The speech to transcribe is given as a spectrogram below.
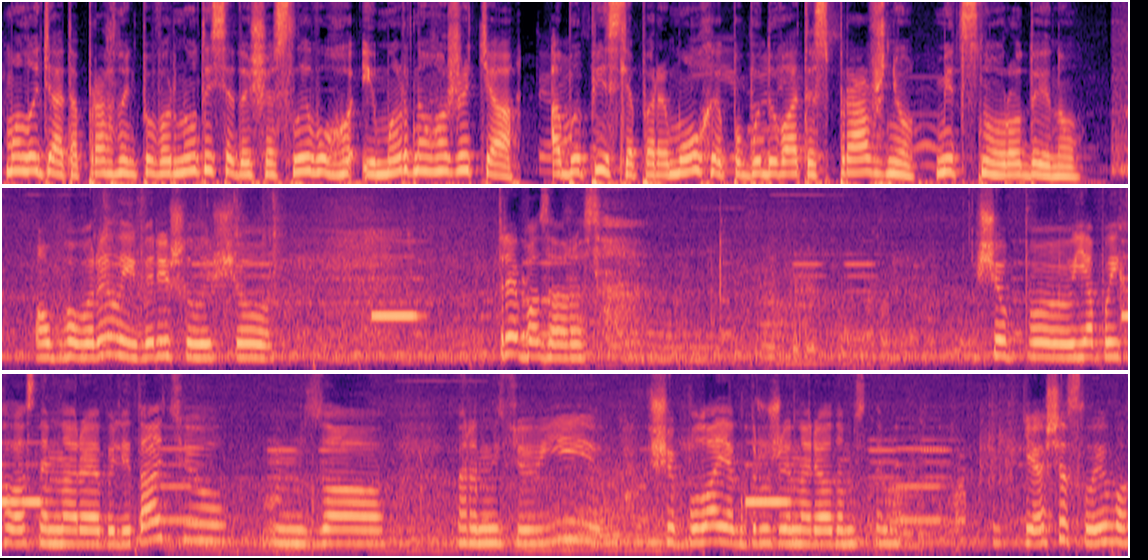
Молодята прагнуть повернутися до щасливого і мирного життя, аби після перемоги побудувати справжню міцну родину. обговорили і вирішили, що треба зараз. Щоб е, я поїхала з ним на реабілітацію за границю і щоб була як дружина рядом з ним. Я щаслива.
